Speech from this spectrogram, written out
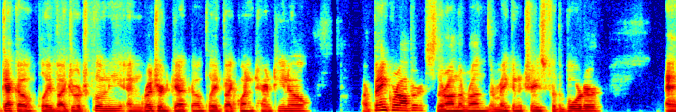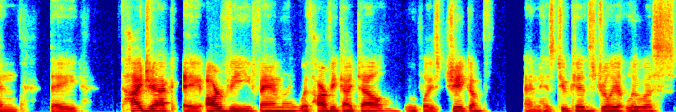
Gecko, played by George Clooney, and Richard Gecko, played by Quentin Tarantino, are bank robbers. They're on the run. They're making a chase for the border, and they hijack a RV family with Harvey Keitel, who plays Jacob, and his two kids, Juliette Lewis,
